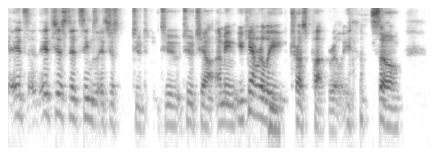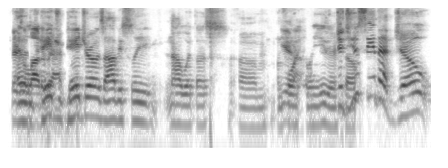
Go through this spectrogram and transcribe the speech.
It's it's just it seems it's just too too too chill. I mean, you can't really mm. trust Puck really. so there's and a lot Pedro, of that. Pedro is obviously not with us, um, unfortunately yeah. either. Did so. you see that Joe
